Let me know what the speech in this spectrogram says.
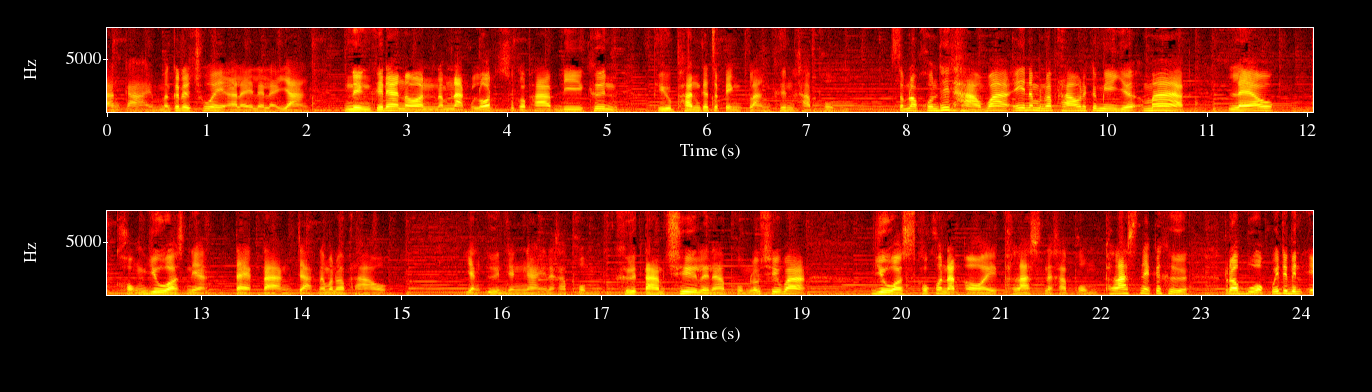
ร่างกาย มันก็จะช่วยอะไรหลาย ๆ อย่างหนึ่งคือแน่นอนน้ำหนักลดสุขภาพดีขึ้น ผิวพรรณก็จะเปล่งปลั่งขึ้นครับผมสำหรับคนที่ถามว่าเอ๊ะน้ำมันมะพร้าวเนี่ยก็มีเยอะมาก แล้ว ของยูสเนี่ยแตกต่างจากน้ำมันมะพร้าวอย่างอื่นยังไงนะครับผมคือตามชื่อเลยนะผมเราชื่อว่า yours coconut oil plus นะครับผม plus เนี่ยก็คือเราบวกวิตามิน A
